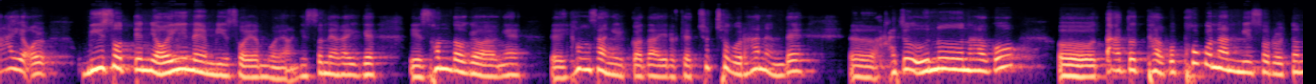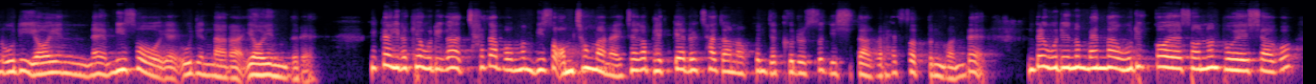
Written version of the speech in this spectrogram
미소 띤 여인의 미소의 모양. 그래서 내가 이게 이 선덕여왕의 예, 형상일 거다 이렇게 추측을 하는데 어, 아주 은은하고 어, 따뜻하고 포근한 미소를 떤 우리 여인의 미소에 우리나라 여인들의 그러니까 이렇게 우리가 찾아보면 미소 엄청 많아요. 제가 100개를 찾아놓고 이제 글을 쓰기 시작을 했었던 건데 근데 우리는 맨날 우리 거에서는 도예시하고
